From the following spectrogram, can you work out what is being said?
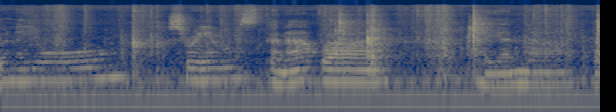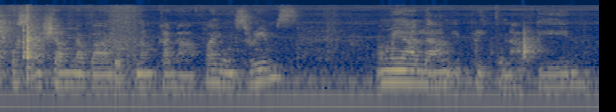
Ito na yung shrimps, kanapa. Ayan na. Tapos na siyang nabalot ng kanapa, yung shrimps. Mamaya lang, iprito natin.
